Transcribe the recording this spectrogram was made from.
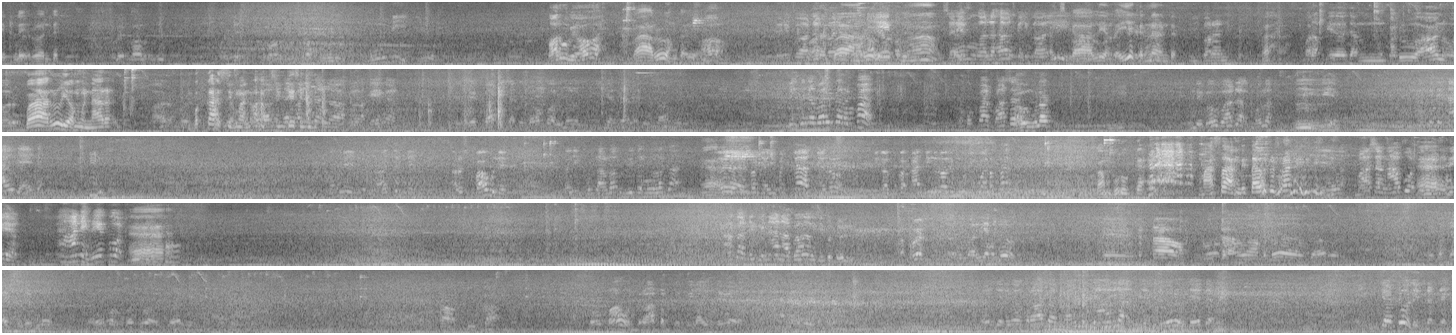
Nah, dia pelik run tu. Boleh lalu. Mudi. Baru ya ah. Baru angkat ya. Ah, Daripada Baru, Baru. balik. Nah, Saya mengalah sekali-kali. sekali angkat iya kena anda. Ibaran Hah? barak ya jangan kaduan baru. Baru yang menarik bekas sih man. Ah, sini sini. lah kelakengan. Bebas satu toko iya kan kamu. Ini kena baru kan empat. Empat pasal. Tahu bulan. Benda bau badak mula. Hmm. Iya. Kita tahu je ya. Ini aja nih. Harus bau nih. Balik pun kalau begitu mula kan. Nah, Eh, no jadi pecat ya no. Tinggal buka kancing lo di budi wala kan. kamu buka. Masang di tahu tu mana. Iya, masa ngabot Eh. Ada yang aneh repot. Ah. Abang si bedul. Apa? Maria no. Eh, ketau. Buka. Bawa ke dong, guys, sudah baru. Buka. Mau mau terapat ke wilayah jatuh lagi nak naik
